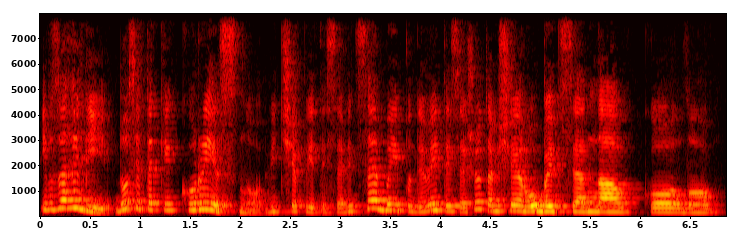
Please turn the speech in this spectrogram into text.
І взагалі досить таки корисно відчепитися від себе і подивитися, що там ще робиться навколо.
